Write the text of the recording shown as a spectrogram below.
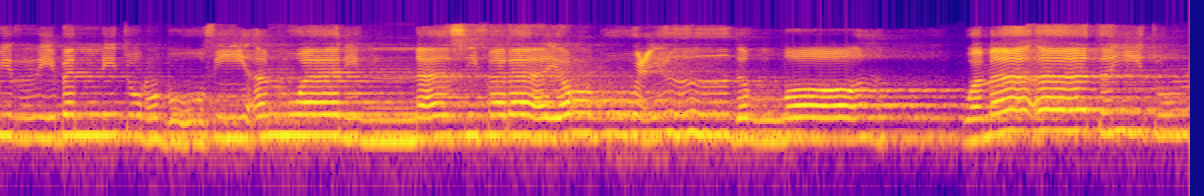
من ربا لتربوا في أموال الناس فلا يربو عند الله. وما آتيتم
